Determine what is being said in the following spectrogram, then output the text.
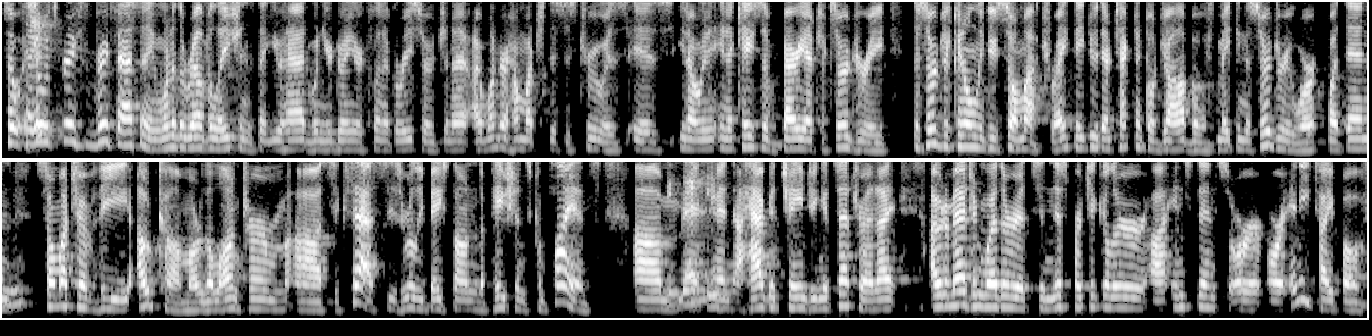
so, so it's very, very fascinating. One of the revelations that you had when you're doing your clinical research, and I, I wonder how much this is true, is, is you know, in, in, a case of bariatric surgery, the surgeon can only do so much, right? They do their technical job of making the surgery work, but then mm-hmm. so much of the outcome or the long-term uh, success is really based on the patient's compliance um, exactly. and, and habit changing, et cetera. And I, I would imagine whether it's in this particular uh, instance or, or any type of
